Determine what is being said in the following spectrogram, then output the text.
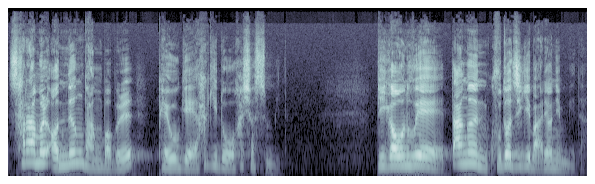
사람을 얻는 방법을 배우게 하기도 하셨습니다. 비가 온 후에 땅은 굳어지기 마련입니다.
